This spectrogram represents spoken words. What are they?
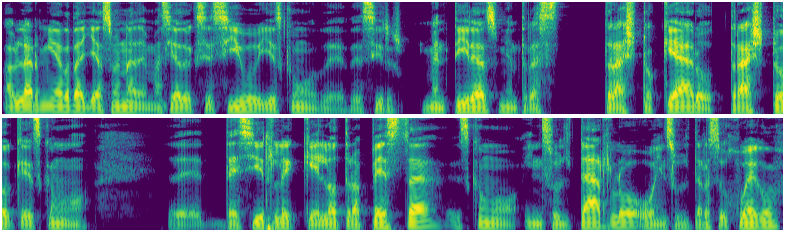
Hablar mierda ya suena demasiado excesivo y es como de decir mentiras mientras trash talkear o trash talk es como eh, decirle que el otro apesta, es como insultarlo o insultar su juego.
